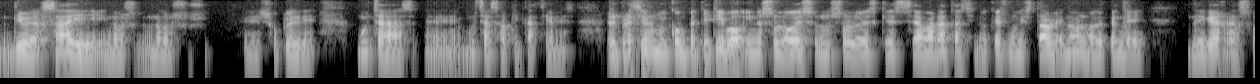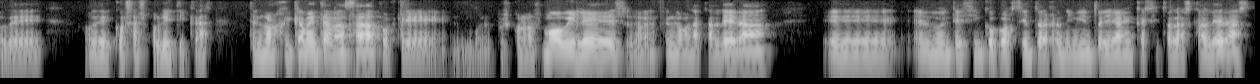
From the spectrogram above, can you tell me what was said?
diversa y nos suple muchas, muchas aplicaciones. El precio es muy competitivo y no solo eso, no solo es que sea barata, sino que es muy estable, ¿no? No depende de guerras o de, de cosas políticas. Tecnológicamente avanzada porque, bueno, pues con los móviles encendemos la caldera, eh, el 95% de rendimiento ya en casi todas las calderas.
